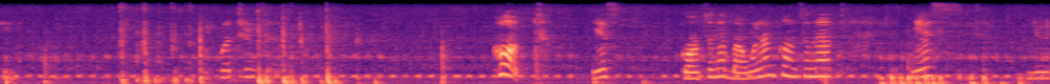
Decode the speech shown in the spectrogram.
T. Hot. Yes, consonant, vowel, and consonant. Yes, you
